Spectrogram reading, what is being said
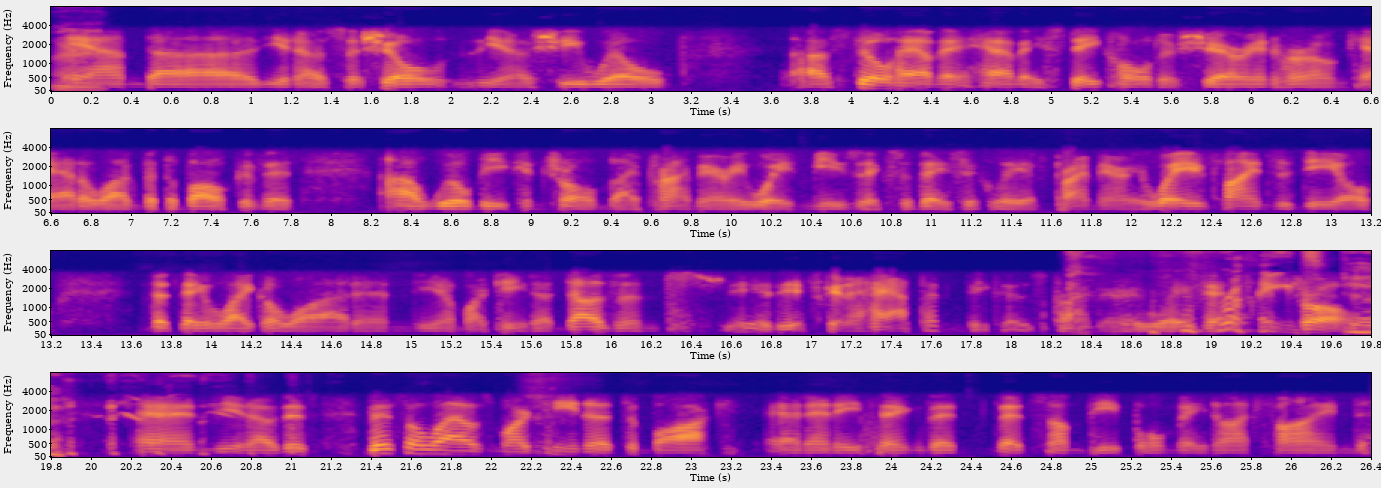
All right. and uh, you know, so she'll, you know, she will uh, still have a have a stakeholder share in her own catalog, but the bulk of it uh, will be controlled by Primary Wave Music. So basically, if Primary Wave finds a deal that they like a lot, and you know Martina doesn't, it, it's going to happen because Primary Wave has Right. control. And you know this this allows Martina to balk at anything that that some people may not find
